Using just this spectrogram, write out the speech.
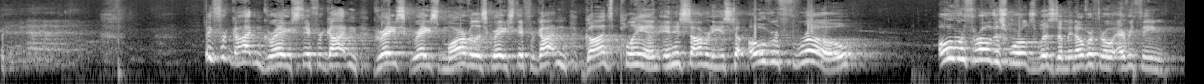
They've forgotten grace. They've forgotten grace, grace, marvelous grace. They've forgotten God's plan in His sovereignty is to overthrow, overthrow this world's wisdom and overthrow everything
